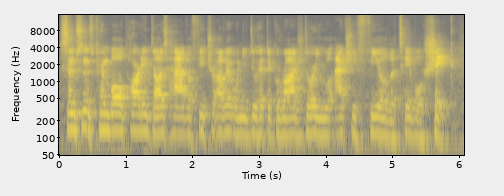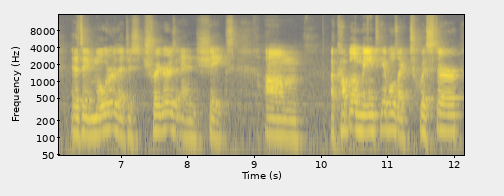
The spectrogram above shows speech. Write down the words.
Simpsons Pinball Party does have a feature of it. When you do hit the garage door, you will actually feel the table shake. It is a motor that just triggers and shakes. Um, a couple of main tables like Twister,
